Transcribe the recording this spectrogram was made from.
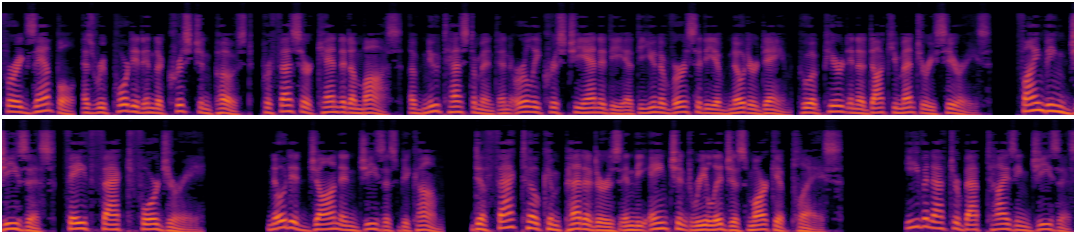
For example, as reported in the Christian Post, Professor Candida Moss, of New Testament and Early Christianity at the University of Notre Dame, who appeared in a documentary series, Finding Jesus, Faith Fact Forgery, noted John and Jesus become de facto competitors in the ancient religious marketplace. Even after baptizing Jesus,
